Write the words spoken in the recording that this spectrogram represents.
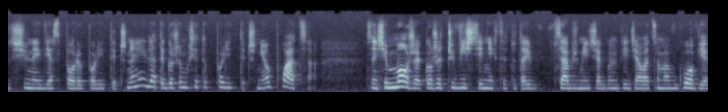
e, silnej diaspory politycznej, dlatego że mu się to politycznie opłaca. W sensie może go rzeczywiście, nie chcę tutaj zabrzmieć, jakbym wiedziała, co ma w głowie,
